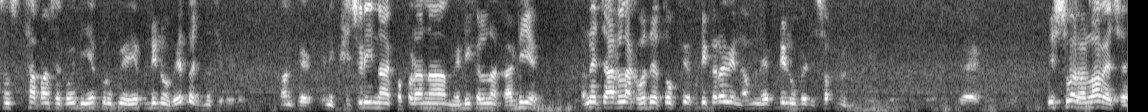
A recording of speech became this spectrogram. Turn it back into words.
સંસ્થા પાસે કોઈ દી એક રૂપિયો એફડીનો વેત જ નથી રહ્યો કારણ કે એની ખીચડીના, કપડાના, મેડિકલના કાઢીએ અને ચાર લાખ વધે તો એફડી કરાવીને અમને એફડીનું કોઈ સપનું નથી. ઈશ્વર હલાવે છે.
